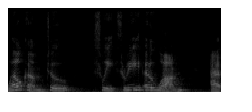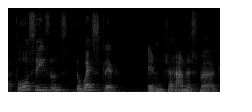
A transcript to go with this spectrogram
Welcome to Suite 301 at Four Seasons The Westcliff in Johannesburg.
